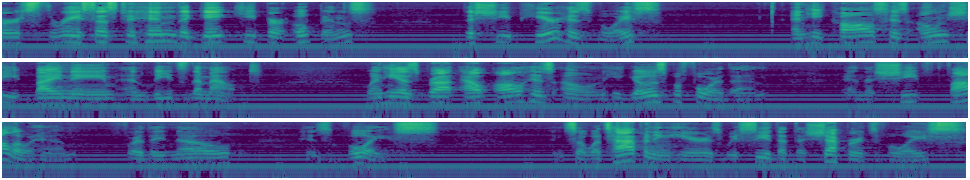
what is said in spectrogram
verse 3 says, To him the gatekeeper opens, the sheep hear his voice, and he calls his own sheep by name and leads them out. When he has brought out all his own, goes before them, and the sheep follow him for they know his voice. And so, what's happening here is we see that the shepherd's voice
